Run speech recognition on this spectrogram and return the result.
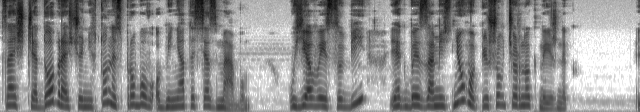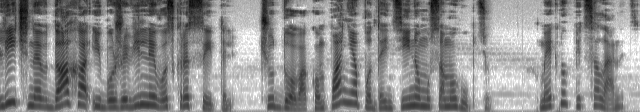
Це ще добре, що ніхто не спробував обмінятися з мебом. Уяви собі, якби замість нього пішов чорнокнижник. Ліч невдаха і божевільний воскреситель, чудова компанія потенційному самогубцю хмикнув підселенець.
